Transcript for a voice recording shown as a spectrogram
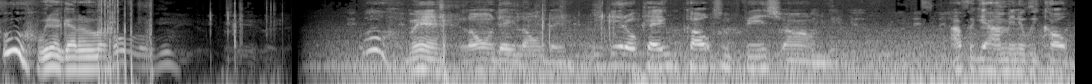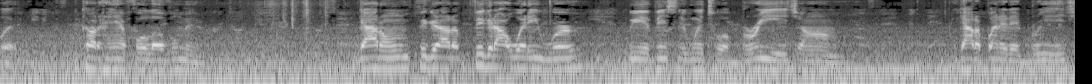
Whew, we done got in a little hole over here. Man, long day, long day. We did okay. We caught some fish. Um, I forget how many we caught, but we caught a handful of them and got on them. Figured out figured out where they were. We eventually went to a bridge. Um, got up under that bridge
